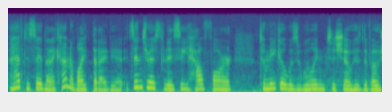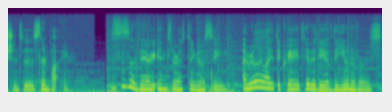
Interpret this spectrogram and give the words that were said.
I have to say that I kind of like that idea. It's interesting to see how far Tomiko was willing to show his devotion to the senpai. This is a very interesting OC. I really like the creativity of the universe.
